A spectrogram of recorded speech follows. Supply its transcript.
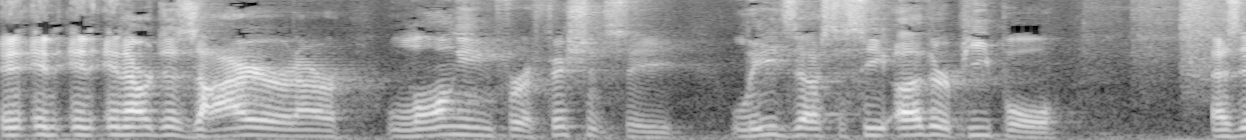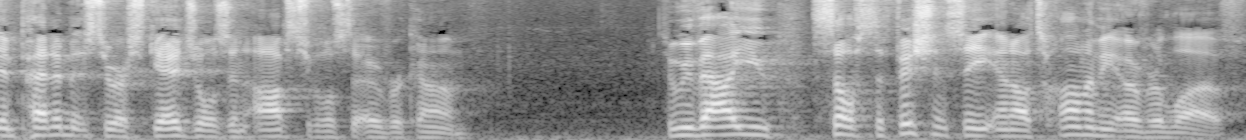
And, and, and our desire and our longing for efficiency leads us to see other people as impediments to our schedules and obstacles to overcome. So we value self sufficiency and autonomy over love.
